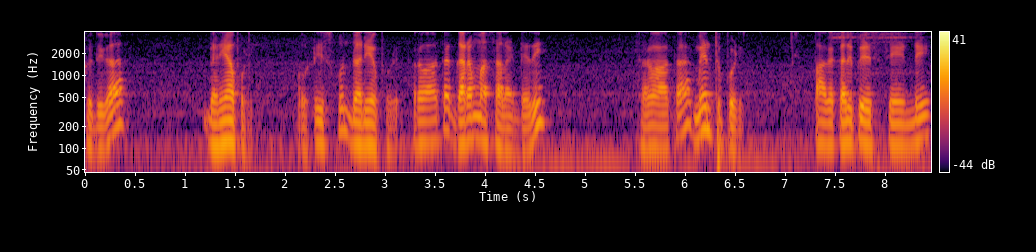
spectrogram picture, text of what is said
కొద్దిగా ధనియా పొడి ఒక టీ స్పూన్ ధనియా పొడి తర్వాత గరం మసాలా అంటే ఇది తర్వాత మెంతు పొడి. బాగా కలిపేసేయండి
